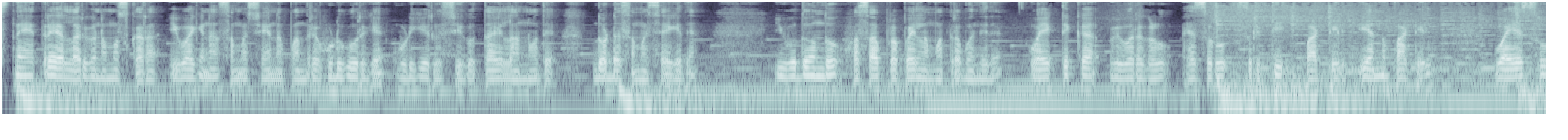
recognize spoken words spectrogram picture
ಸ್ನೇಹಿತರೆ, ಎಲ್ಲರಿಗೂ ನಮಸ್ಕಾರ. ಇವಾಗಿನ ಸಮಸ್ಯೆ ಏನಪ್ಪ ಅಂದರೆ ಹುಡುಗರಿಗೆ ಹುಡುಗಿಯರು ಸಿಗುತ್ತಾ ಇಲ್ಲ ಅನ್ನೋದೇ ದೊಡ್ಡ ಸಮಸ್ಯೆ ಆಗಿದೆ. ಇವದೊಂದು ಹೊಸ ಪ್ರೊಫೈಲ್ ನಮ್ಮ ಹತ್ರ ಬಂದಿದೆ. ವೈಯಕ್ತಿಕ ವಿವರಗಳು, ಹೆಸರು ಶ್ರುತಿ ಪಾಟೀಲ್, ಎನ್ ಪಾಟೀಲ್, ವಯಸ್ಸು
